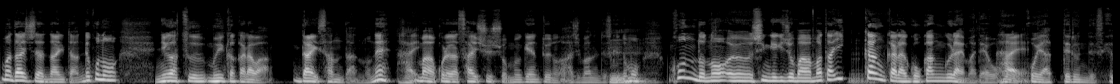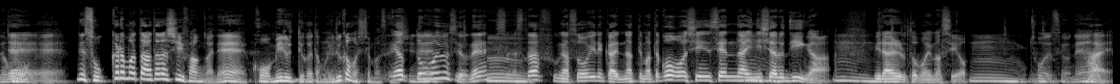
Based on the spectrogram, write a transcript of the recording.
まあ第一弾第二弾。で、この2月6日からは第3弾のね、はい。まあこれが最終章無限というのが始まるんですけども、うん。今度のうん新劇場版はまた1巻から5巻ぐらいまでをはい。こうやってるんですけども、えで、そっからまた新しいファンがね、こう見るっていう方もいるかもしれませんしね。えやっと思いますよね、うん。スタッフがそう入れ替えになって、またこう、新鮮なイニシャル D がうん見られると思いますよう。ん、そうですよね。はい。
